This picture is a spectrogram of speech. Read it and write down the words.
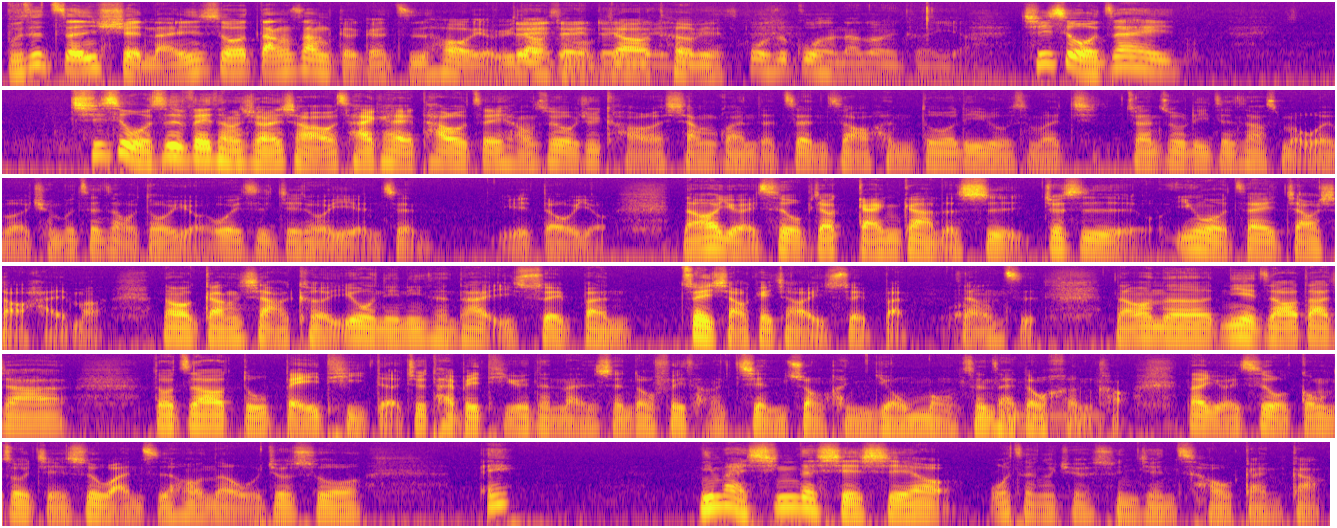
不是甄选呐？你是说当上哥哥之后有遇到什么比较特别，或者是过程当中也可以啊？其实我在。其实我是非常喜欢小孩，我才开始踏入这一行，所以我去考了相关的证照，很多，例如什么专注力证照、什么微博，全部证照我都有，我也是接受验证，也都有。然后有一次我比较尴尬的是，就是因为我在教小孩嘛，那我刚下课，因为我年龄层大概一岁半，最小可以教一岁半这样子。然后呢，你也知道，大家都知道读北体的，就台北体院的男生都非常健壮，很勇猛，身材都很好。那有一次我工作结束完之后呢，我就说，你买新的鞋鞋哦，我整个觉得瞬间超尴尬。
